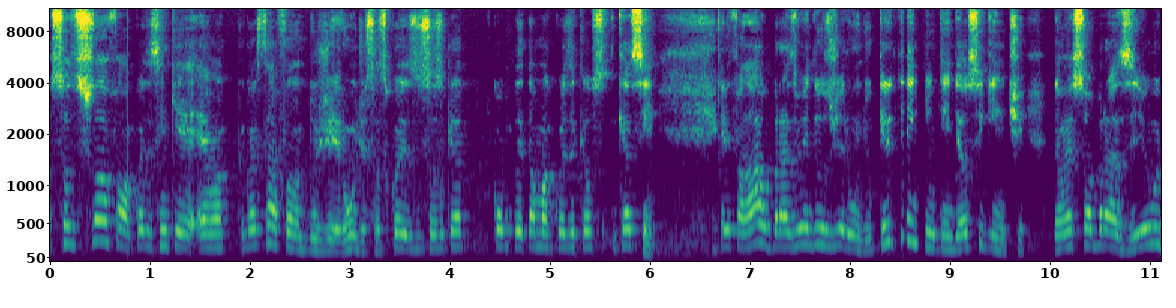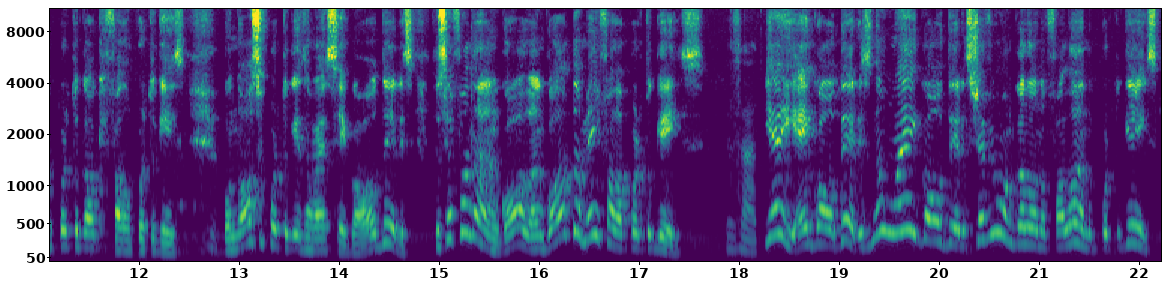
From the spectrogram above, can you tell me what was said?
só, só, só falar uma coisa assim, que é uma. Agora você estava falando do gerúndio, essas coisas, eu só, só queria completar uma coisa que, eu, que é assim. Ele fala, ah, o Brasil é dos gerúndio. O que ele tem que entender é o seguinte: não é só Brasil e Portugal que falam português. O nosso português não vai ser igual ao deles. Se você for na Angola, Angola também fala português. Exato. E aí, é igual deles? Não é igual deles. Você já viu um angolano falando português?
